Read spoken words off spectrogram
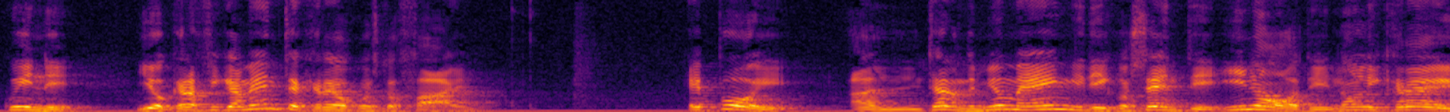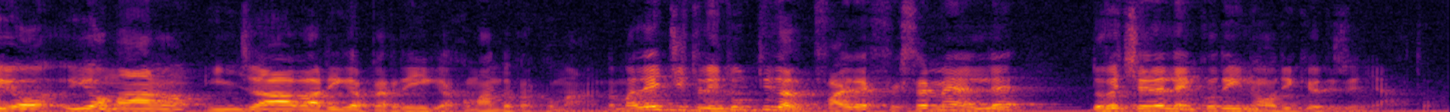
Quindi io graficamente creo questo file e poi all'interno del mio main gli dico, senti, i nodi non li creo io, io, a mano in Java riga per riga, comando per comando, ma leggiteli tutti dal file XML dove c'è l'elenco dei nodi che ho disegnato.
